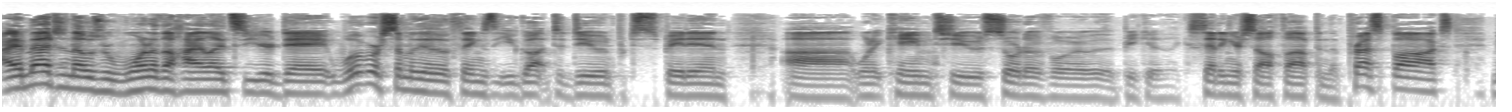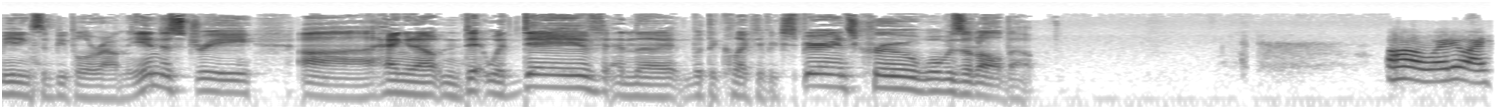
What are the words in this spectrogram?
I imagine those were one of the highlights of your day. What were some of the other things that you got to do and participate in uh, when it came to sort of uh, like setting yourself up in the press box, meeting some people around the industry, uh, hanging out in, with Dave and the with the collective experience crew? What was it all about? Oh, where do I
